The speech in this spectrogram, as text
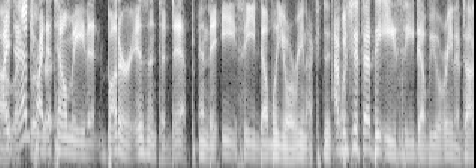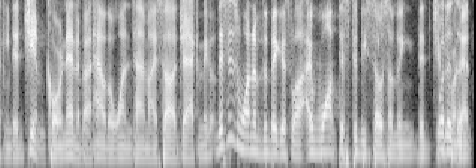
My dad tried to tell me that butter isn't a dip in the ECW arena. I was just at the ECW arena talking to Jim Cornette about how the one time I saw Jack Nicholson. This is one of the biggest lies. I want this to be so something that Jim What is Cornette. it?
